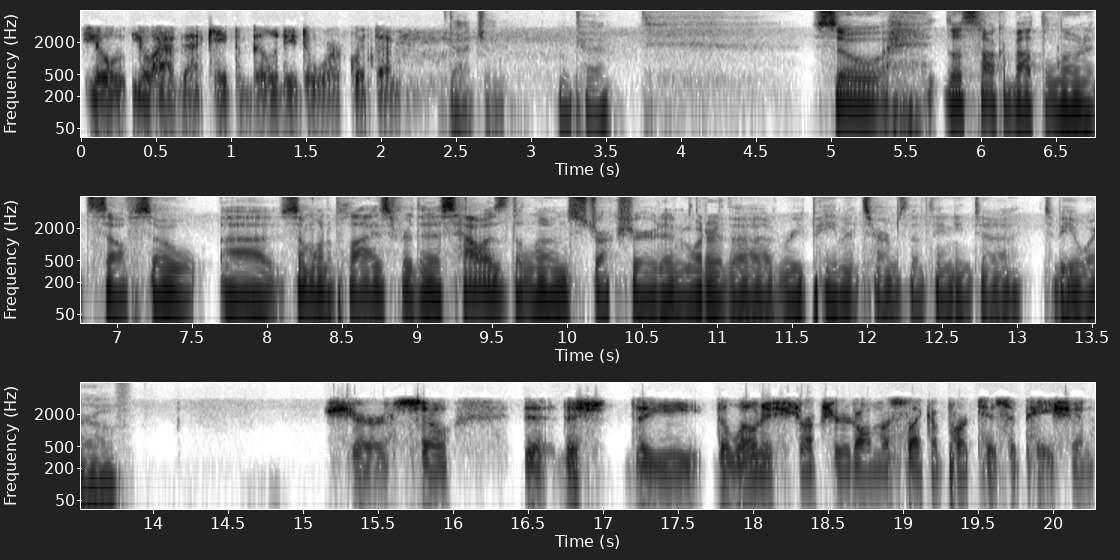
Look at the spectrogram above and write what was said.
you'll you'll have that capability to work with them. Gotcha. Okay. So let's talk about the loan itself. So uh, someone applies for this. How is the loan structured, and what are the repayment terms that they need to to be aware of? Sure. So the the the, the loan is structured almost like a participation,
